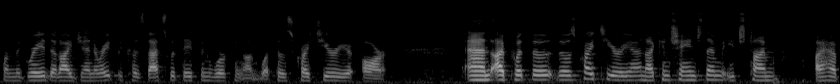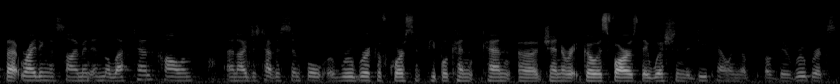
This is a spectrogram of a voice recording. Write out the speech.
from the grade that I generate, because that's what they've been working on, what those criteria are. And I put the, those criteria, and I can change them each time I have that writing assignment in the left-hand column, and I just have a simple rubric. Of course, people can, can uh, generate, go as far as they wish in the detailing of, of their rubrics.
